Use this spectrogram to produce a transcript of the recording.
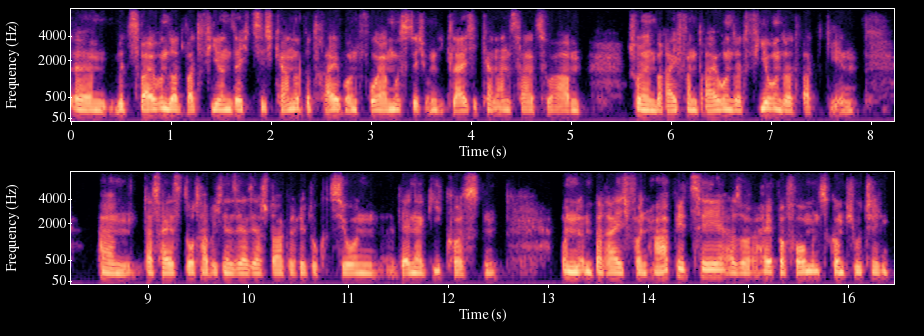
ähm, mit 200 Watt 64 Kerne betreibe und vorher musste ich, um die gleiche Kernanzahl zu haben, schon im Bereich von 300, 400 Watt gehen. Ähm, das heißt, dort habe ich eine sehr, sehr starke Reduktion der Energiekosten. Und im Bereich von HPC, also High Performance Computing,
